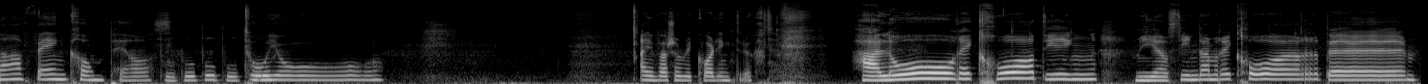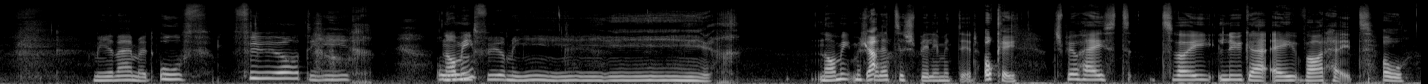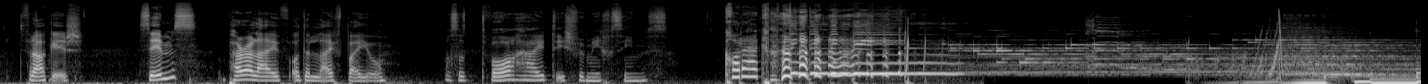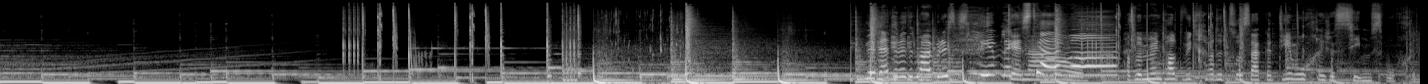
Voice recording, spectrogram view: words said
Nothing compares Bu, bu, bu, bu, bu. you. Ah, ich war schon Recording gedrückt. Hallo Recording, wir sind am Rekorden. Wir nehmen auf für dich und Nomi? für mich. Nami, wir Ja. spielen jetzt ein Spiel mit dir. Okay. Das Spiel heisst «Zwei Lügen, eine Wahrheit». Oh, Die Frage ist «Sims, Paralife oder Life by You?» also die Wahrheit ist für mich Sims. Korrekt! ding, ding, ding, ding! reden wieder mal über unser Lieblingsthema. Also wir müssen halt wirklich dazu sagen, diese Woche war eine Sims-Woche.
